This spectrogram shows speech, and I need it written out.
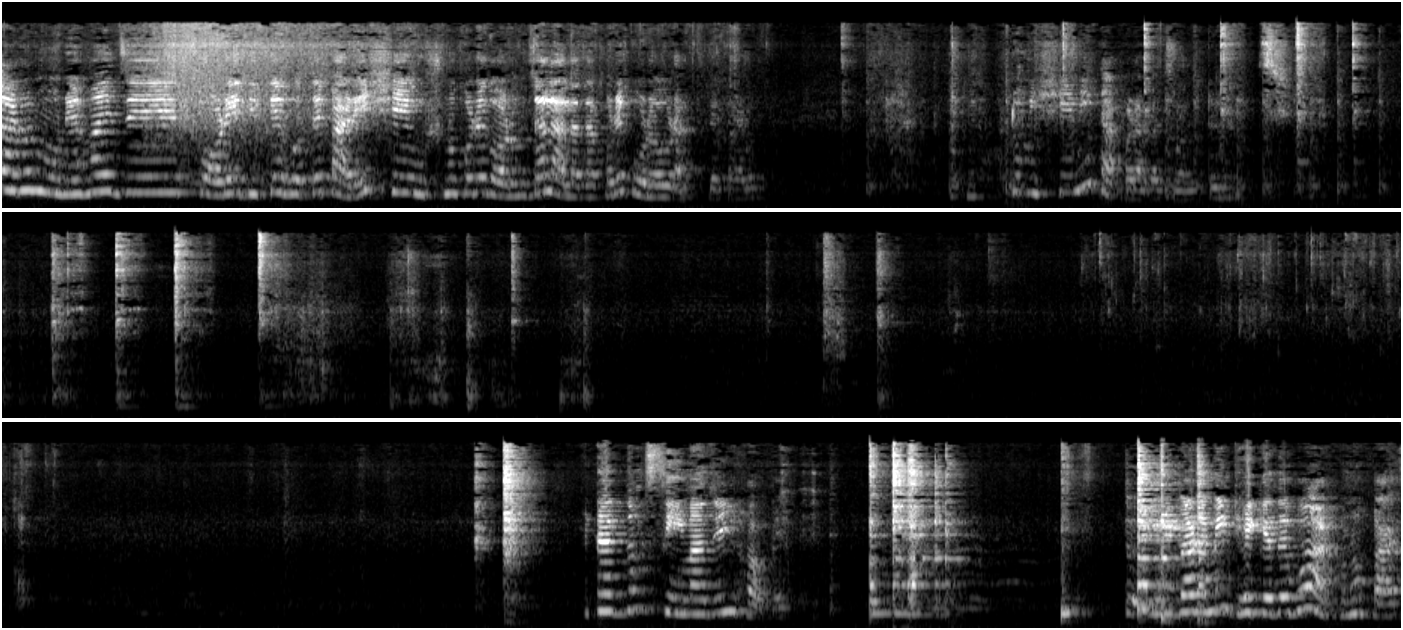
কারোর মনে হয় যে পরে দিতে হতে পারে, সে উষ্ণ করে গরম জল আলাদা করে করেও রাখতে পারো। একটু মিশিয়ে নিই, তারপর আবার জলটা দিচ্ছি। এটা একদম সিমাজেই হবে। তো এইবার আমি ঢেকে দেবো আর কোনো কাজ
